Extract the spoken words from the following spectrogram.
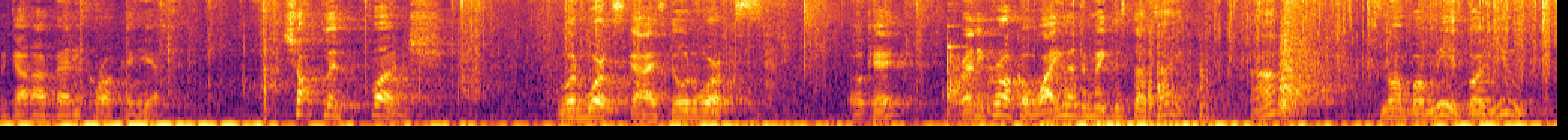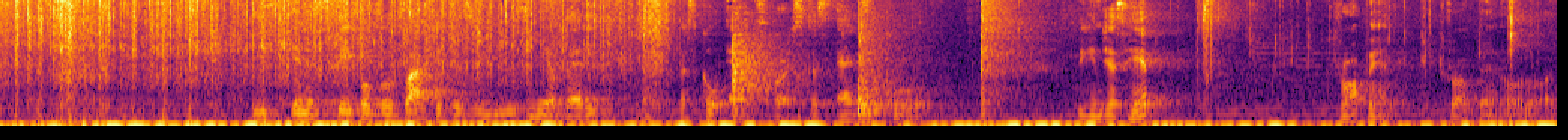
We got our Betty Crocker here. Chocolate fudge. It works, guys. It works. Okay? Betty Crocker, why you had to make this that tight? Huh? It's not about me, it's about you. These inescapable packages you using here, Betty. Let's, let's go eggs first, because eggs are cool. You can just hit, drop in, drop in, oh Lord.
